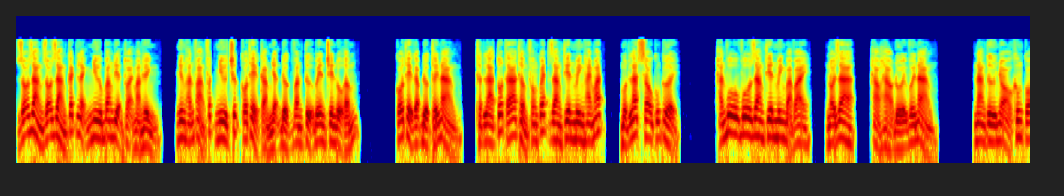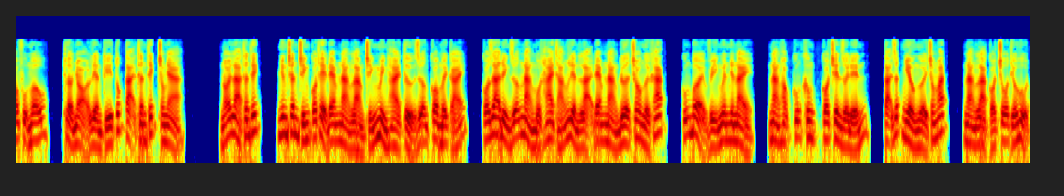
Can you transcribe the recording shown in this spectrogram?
Rõ ràng rõ ràng cách lạnh như băng điện thoại màn hình, nhưng hắn phảng phất như trước có thể cảm nhận được văn tự bên trên độ ấm. Có thể gặp được thấy nàng, thật là tốt ta thẩm phong quét giang thiên minh hai mắt, một lát sau cũng cười. Hắn vô vô giang thiên minh bà vai, nói ra, hảo hảo đối với nàng. Nàng từ nhỏ không có phụ mẫu, thở nhỏ liền ký túc tại thân thích trong nhà nói là thân thích, nhưng chân chính có thể đem nàng làm chính mình hài tử dưỡng co mấy cái, có gia đình dưỡng nàng một hai tháng liền lại đem nàng đưa cho người khác, cũng bởi vì nguyên nhân này, nàng học cũng không có trên giới đến, tại rất nhiều người trong mắt, nàng là có chỗ thiếu hụt.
